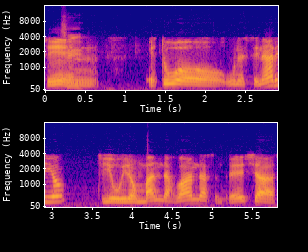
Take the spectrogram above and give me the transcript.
¿sí? Sí. En- estuvo un escenario, sí, hubieron bandas, bandas, entre ellas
